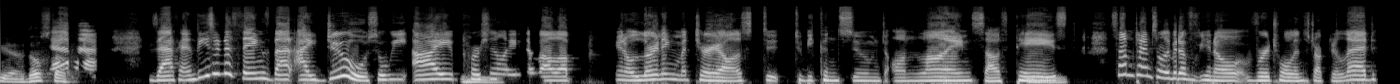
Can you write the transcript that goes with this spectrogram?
yeah, those stuff. exactly. And these are the things that I do. So we, I Mm-hmm. personally develop, you know, learning materials to to be consumed online, self-paced. Mm-hmm. Sometimes a little bit of you know virtual instructor led,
